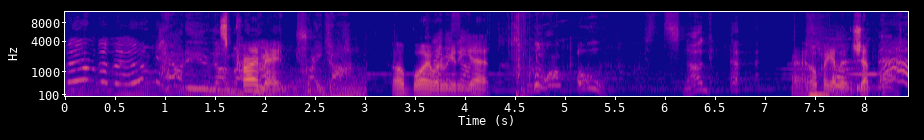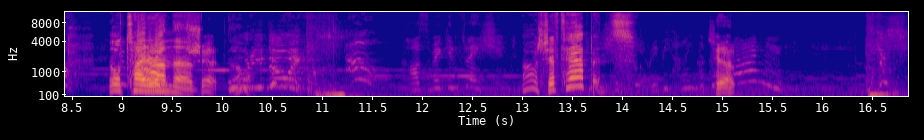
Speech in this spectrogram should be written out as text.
boom baboon! How do you know It's primate. traitor? Oh boy, what are we gonna get? Oh, snug. I hope I get a jetpack. A little tighter oh, on the. shit. Oh. What are you doing? Oh, cosmic inflation. Oh, shift happens. Theory behind the Big Yep. Bang. Just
